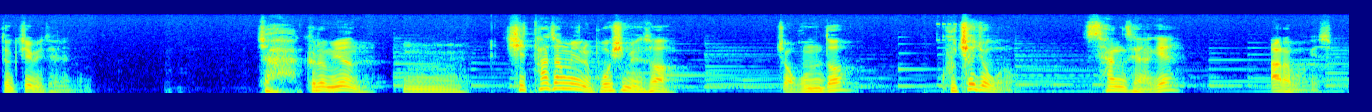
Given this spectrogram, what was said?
득점이 되는 겁니다. 자, 그러면 음, 시타 장면을 보시면서 조금 더 구체적으로 상세하게 알아보겠습니다.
